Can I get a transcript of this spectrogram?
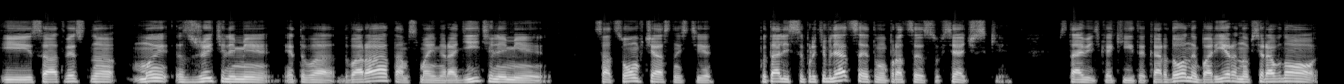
И, соответственно, мы с жителями этого двора, там, с моими родителями, с отцом в частности, пытались сопротивляться этому процессу всячески, ставить какие-то кордоны, барьеры, но все равно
